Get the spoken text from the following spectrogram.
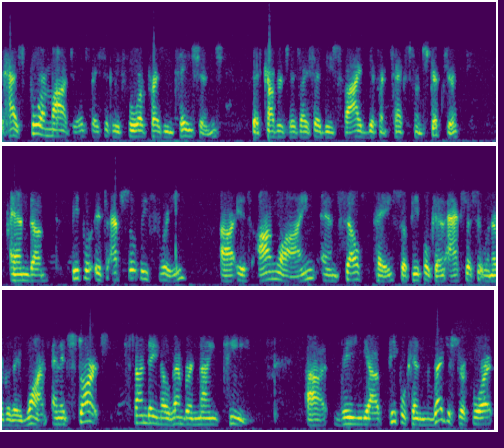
has four modules, basically four presentations that covers, as I said, these five different texts from Scripture, and um, people. It's absolutely free. Uh, it's online and self-paced, so people can access it whenever they want. And it starts Sunday, November 19th. Uh, the uh, people can register for it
